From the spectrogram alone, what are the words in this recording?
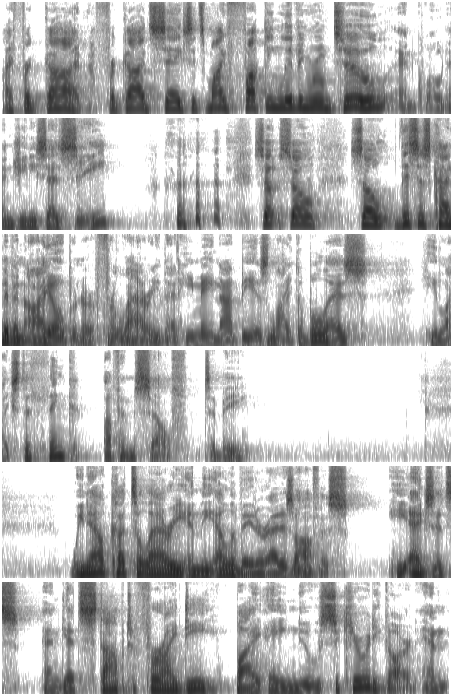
I forgot. For God's sakes, it's my fucking living room too, end quote. And Jeannie says, see? so so so this is kind of an eye opener for Larry that he may not be as likable as he likes to think of himself to be. We now cut to Larry in the elevator at his office. He exits and gets stopped for ID by a new security guard. And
